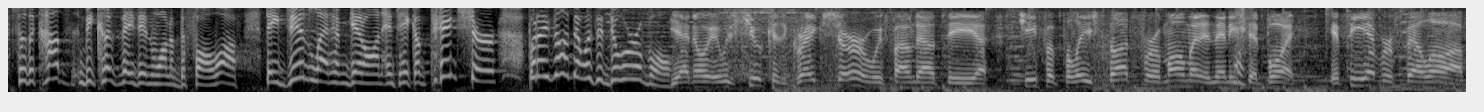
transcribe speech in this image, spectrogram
So the cops, because they didn't want him to fall off, they did let him get on and take a picture. But I thought that was adorable. Yeah, no, it was cute because Greg Suhr, we found out the uh, chief of police, thought for a moment, and then he said, "Boy, if he ever fell off,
